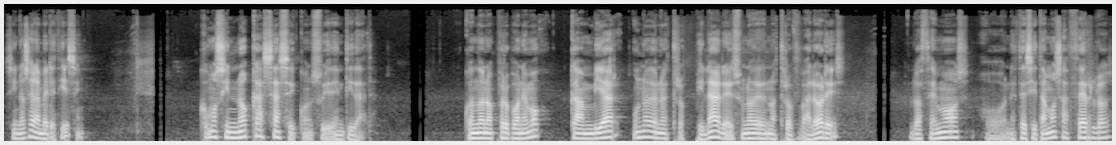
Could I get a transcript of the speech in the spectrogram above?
si no se la mereciesen. Como si no casase con su identidad. Cuando nos proponemos cambiar uno de nuestros pilares, uno de nuestros valores, lo hacemos o necesitamos hacerlo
